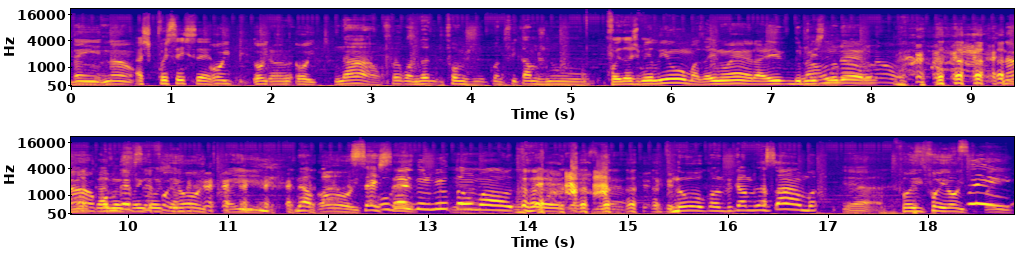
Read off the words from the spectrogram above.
tem, não. Acho que foi 6, 7. Oito, oito, oito. Não, foi quando fomos, quando ficámos no. Foi 2001, mas aí não era, aí dormiste no não, Guero. não. Não, casa como deve em ser, foi colchão. oito. Aí. Não, pá, Oito. seis, O gajo dormiu tão mal. No, quando ficámos na samba. Yeah. Foi, foi oito. Foi,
